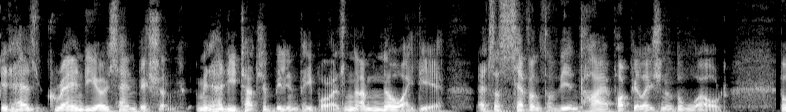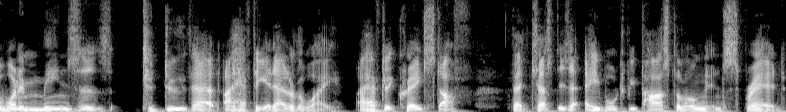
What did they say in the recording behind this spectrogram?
it has grandiose ambition. I mean, how do you touch a billion people? I have no idea. That's a seventh of the entire population of the world. But what it means is to do that, I have to get out of the way. I have to create stuff that just is able to be passed along and spread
